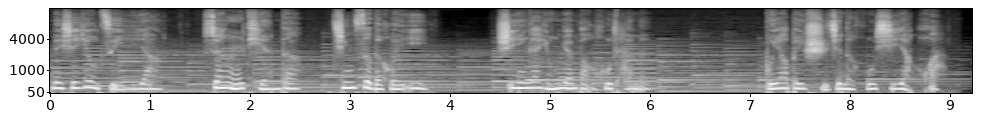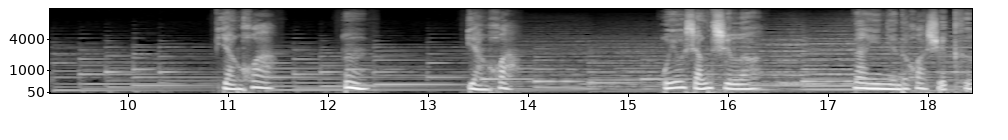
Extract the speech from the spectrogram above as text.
那些柚子一样酸而甜的青涩的回忆，是应该永远保护它们，不要被时间的呼吸氧化。氧化，嗯，氧化。我又想起了那一年的化学课。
